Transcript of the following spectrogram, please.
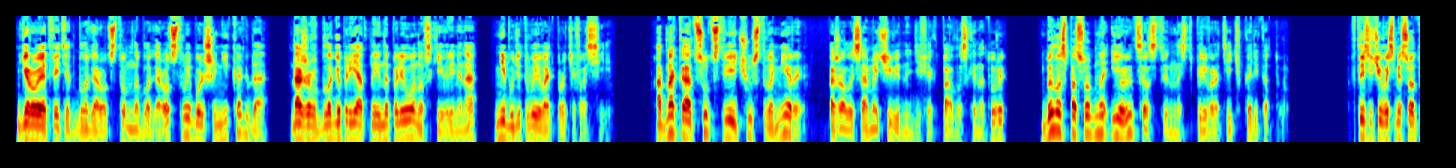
Герой ответит благородством на благородство и больше никогда, даже в благоприятные наполеоновские времена, не будет воевать против России. Однако отсутствие чувства меры, пожалуй, самый очевидный дефект павловской натуры, было способно и рыцарственность превратить в карикатуру. В 1800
